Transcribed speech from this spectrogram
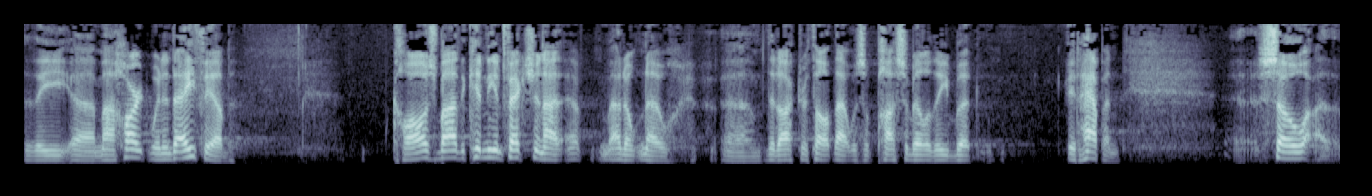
the uh, my heart went into AFib caused by the kidney infection. I I don't know. Um, the doctor thought that was a possibility, but it happened. So, uh,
